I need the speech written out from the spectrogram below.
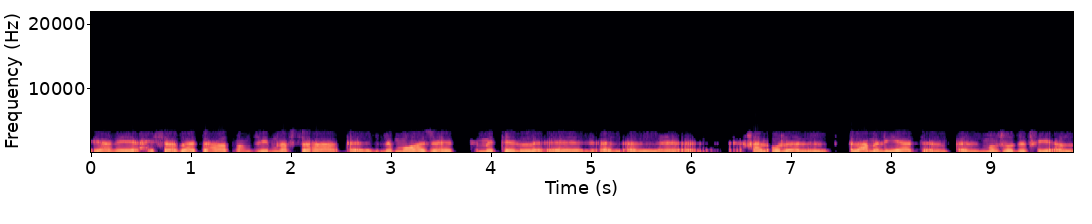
يعني حساباتها تنظيم نفسها آه، لمواجهة مثل آه، خلينا نقول العمليات الموجودة في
